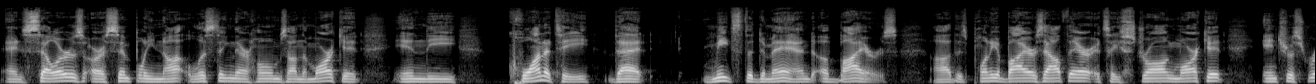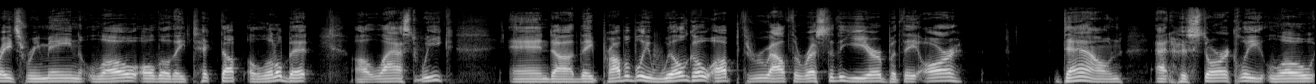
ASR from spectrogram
and sellers are simply not listing their homes on the market in the quantity that meets the demand of buyers. Uh, there's plenty of buyers out there. It's a strong market. Interest rates remain low, although they ticked up a little bit uh, last week. And uh, they probably will go up throughout the rest of the year, but they are down at historically low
